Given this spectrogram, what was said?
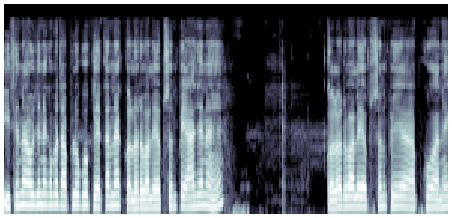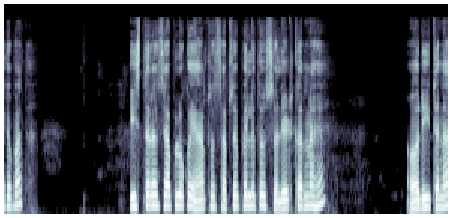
इतना हो जाने के बाद आप लोग को क्या करना है कलर वाले ऑप्शन पे आ जाना है। कलर वाले ऑप्शन पे आपको आने के बाद, इस तरह से आप लोग को यहाँ पर सबसे पहले तो सेलेक्ट करना है। और इतना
